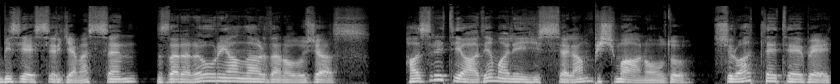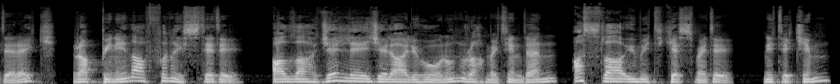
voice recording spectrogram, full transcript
bizi esirgemezsen zarara uğrayanlardan olacağız. Hazreti Adem aleyhisselam pişman oldu. Süratle tevbe ederek Rabbinin affını istedi. Allah Celle Celaluhu'nun rahmetinden asla ümit kesmedi. Nitekim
